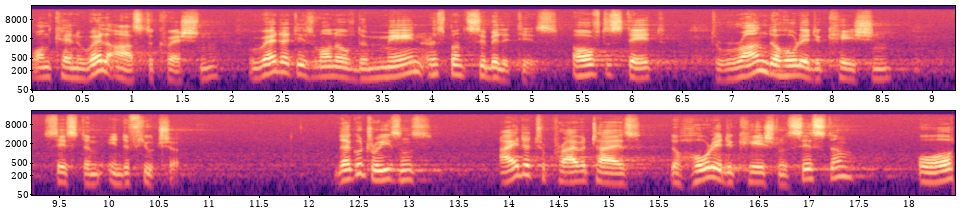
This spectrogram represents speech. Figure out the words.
one can well ask the question whether it is one of the main responsibilities of the state to run the whole education system in the future. There are good reasons either to privatize the whole educational system or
